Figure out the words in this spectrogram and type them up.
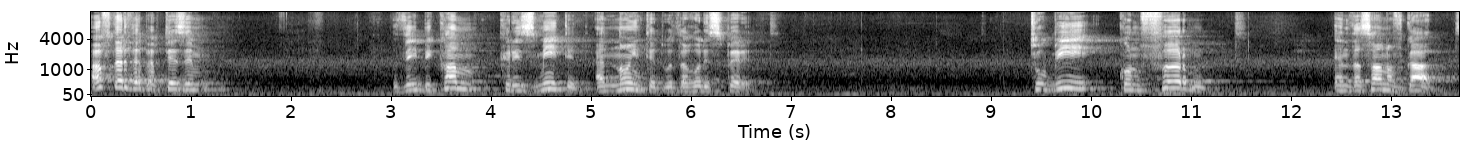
After the baptism, they become charismated, anointed with the Holy Spirit to be confirmed in the Son of God.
